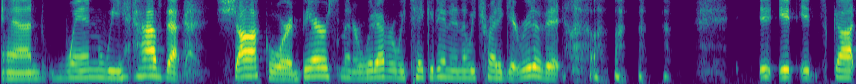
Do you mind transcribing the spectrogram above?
And when we have that shock or embarrassment or whatever, we take it in and then we try to get rid of it. it, it, it's got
